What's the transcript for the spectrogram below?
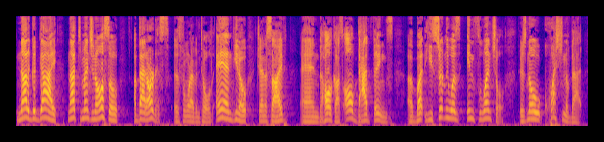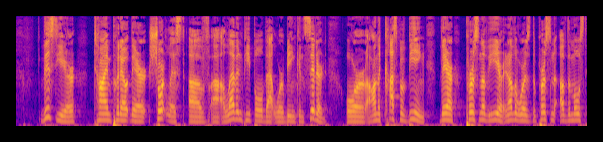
Not a good guy, not to mention also a bad artist, as from what I've been told, and, you know, genocide and the Holocaust, all bad things. Uh, but he certainly was influential. There's no question of that. This year, Time put out their short list of uh, 11 people that were being considered or on the cusp of being their person of the year. In other words, the person of the most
